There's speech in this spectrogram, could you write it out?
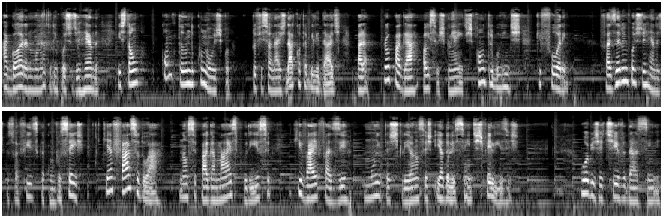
Agora, no momento do imposto de renda, estão contando conosco, profissionais da contabilidade, para propagar aos seus clientes, contribuintes que forem fazer o imposto de renda de pessoa física com vocês, que é fácil doar, não se paga mais por isso e que vai fazer muitas crianças e adolescentes felizes. O objetivo da Assine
